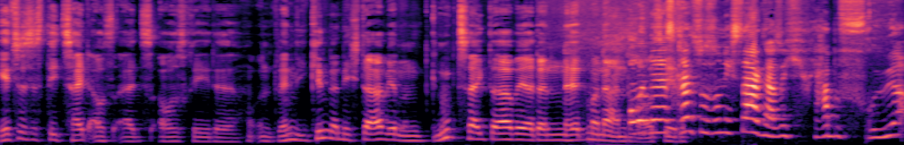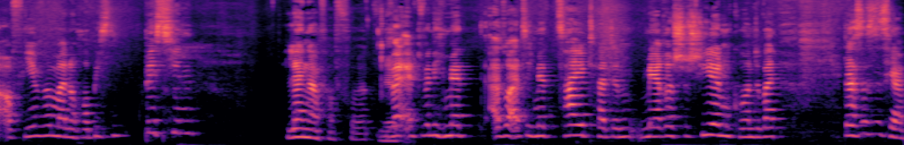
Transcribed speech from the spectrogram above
Jetzt ist es die Zeit aus als Ausrede. Und wenn die Kinder nicht da wären und genug Zeit da wäre, dann hätte man eine andere Oh, na, das kannst du so nicht sagen. Also ich habe früher auf jeden Fall meine Hobbys ein bisschen länger verfolgt. Ja. Weil, wenn ich mehr, also als ich mehr Zeit hatte, mehr recherchieren konnte, weil das ist es ja.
